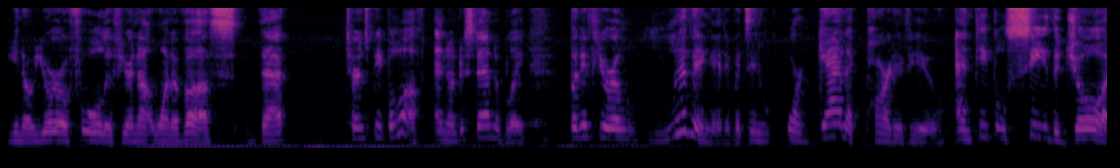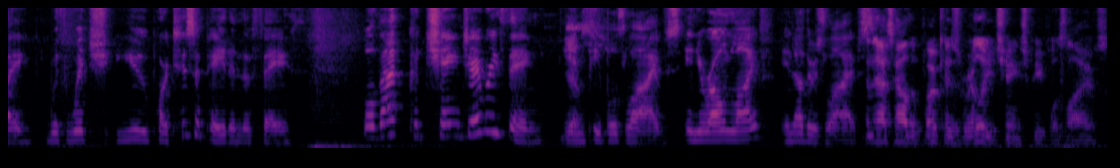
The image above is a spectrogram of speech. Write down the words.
you know, you're a fool if you're not one of us, that turns people off, and understandably. But if you're living it, if it's an organic part of you, and people see the joy with which you participate in the faith, well, that could change everything in people's lives, in your own life, in others' lives. And that's how the book has really changed people's lives.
